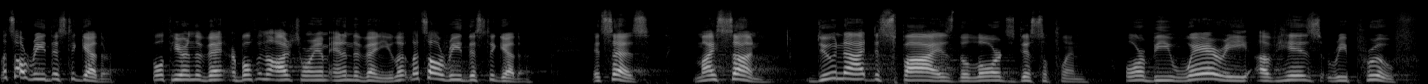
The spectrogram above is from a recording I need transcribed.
Let's all read this together, both here in the ven- or both in the auditorium and in the venue. Let, let's all read this together. It says, "My son, do not despise the Lord's discipline or be wary of his reproof,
